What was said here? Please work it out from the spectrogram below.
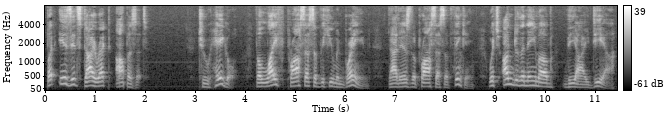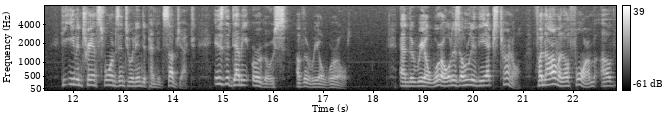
but is its direct opposite. To Hegel, the life process of the human brain, that is, the process of thinking, which under the name of the idea, he even transforms into an independent subject, is the demiurgos of the real world. And the real world is only the external, phenomenal form of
